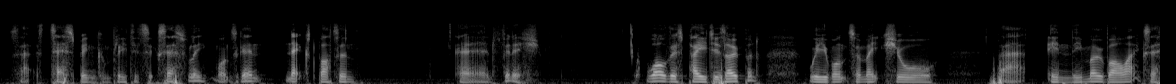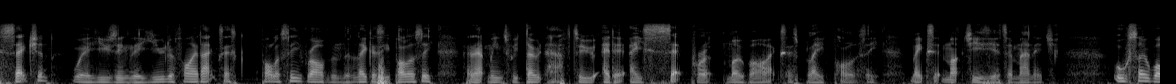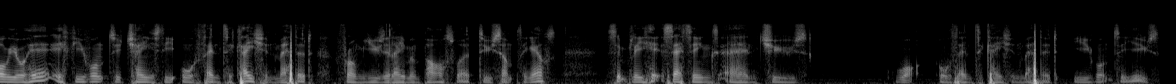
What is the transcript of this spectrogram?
So that's test been completed successfully. Once again, next button and finish. While this page is open, we want to make sure that in the mobile access section, we're using the unified access policy rather than the legacy policy, and that means we don't have to edit a separate mobile access blade policy. Makes it much easier to manage. Also, while you're here, if you want to change the authentication method from username and password to something else, simply hit settings and choose what authentication method you want to use.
